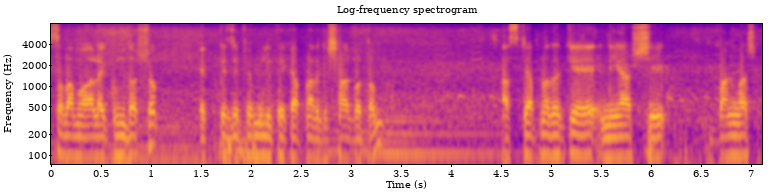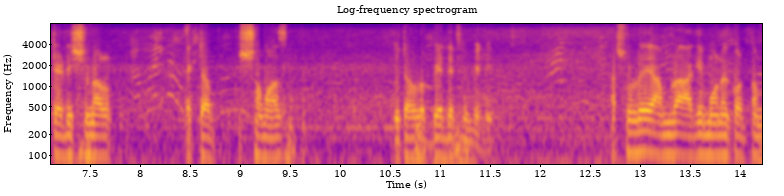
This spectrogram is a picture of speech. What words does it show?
আসসালামু আলাইকুম দর্শক এক কেজি ফ্যামিলি থেকে আপনাদেরকে স্বাগতম। আজকে আপনাদেরকে নিয়ে আসছি বাংলার ট্র্যাডিশনাল একটা সমাজ, যেটা হলো বেদে ফ্যামিলি আসলে আমরা আগে মনে করতাম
